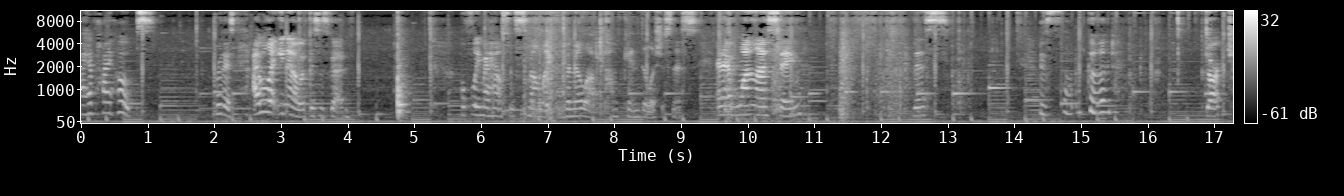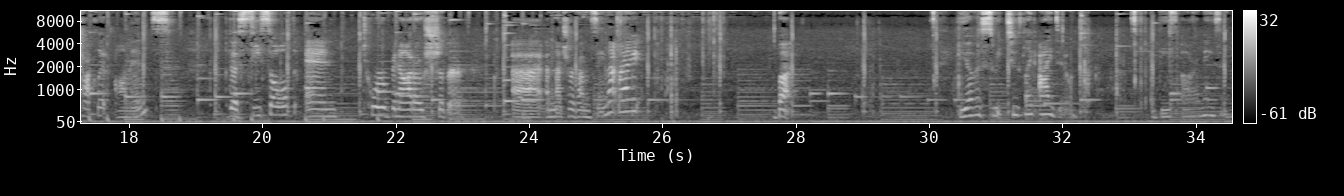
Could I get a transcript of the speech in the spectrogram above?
I have high hopes for this. I will let you know if this is good. Hopefully my house will smell like vanilla pumpkin deliciousness. And I have one last thing. This is so good. Dark chocolate almonds, the sea salt, and turbinado sugar. Uh, I'm not sure if I'm saying that right, but if you have a sweet tooth like I do, these are amazing.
